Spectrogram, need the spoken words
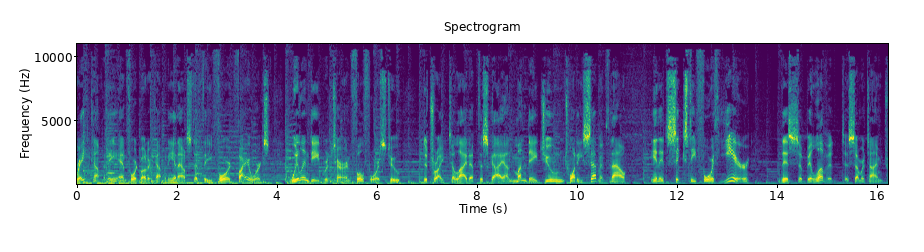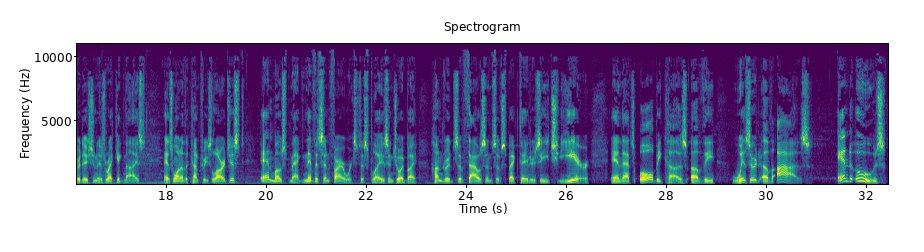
Parade Company and Ford Motor Company announced that the Ford fireworks will indeed return full force to Detroit to light up the sky on Monday, June 27th. Now, in its 64th year, this uh, beloved uh, summertime tradition is recognized as one of the country's largest and most magnificent fireworks displays, enjoyed by hundreds of thousands of spectators each year. And that's all because of the Wizard of Oz and Ooze,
